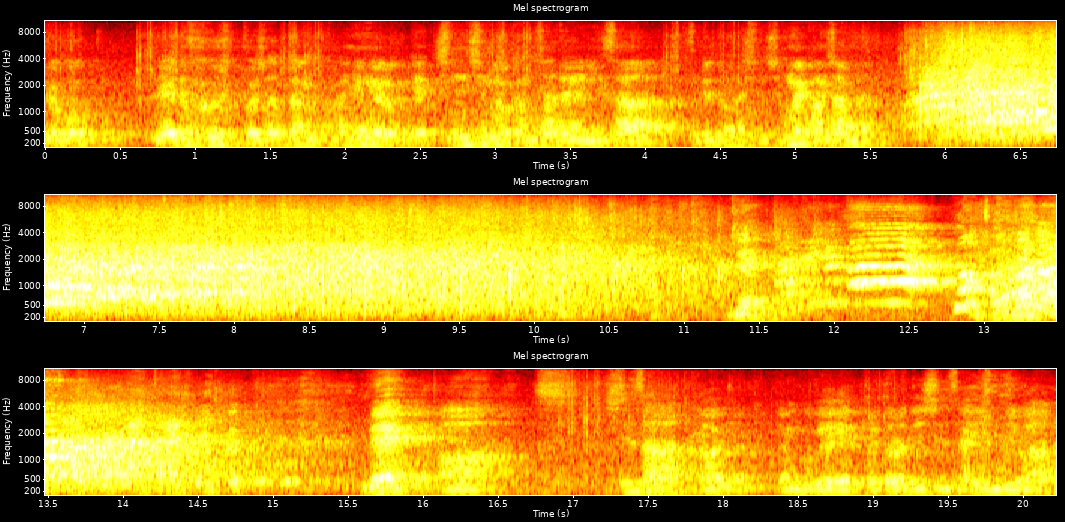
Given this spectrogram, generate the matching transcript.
그리고 레드북을 보셨던 관객 여러분께 진심으로 감사드리는 인사 드리도록 하겠습니다. 정말 감사합니다. 네. 네, 어, 신사, 어, 영국의 덜 떨어진 신사 인디와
